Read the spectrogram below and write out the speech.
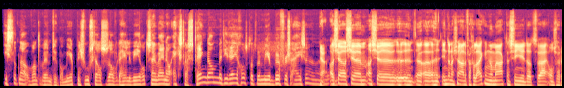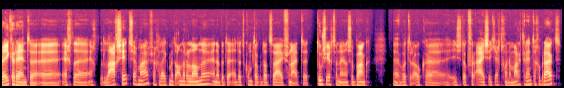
is dat nou, want we hebben natuurlijk wel meer pensioenstelsels over de hele wereld. Zijn wij nou extra streng dan met die regels, dat we meer buffers eisen? Ja, als je, als je, als je internationale vergelijkingen maakt, dan zie je dat wij onze rekenrente echt, echt laag zit, zeg maar, vergeleken met andere landen. En dat, betekent, dat komt ook dat wij vanuit het toezicht van de Nederlandse bank uh, wordt er ook, uh, is het ook vereist dat je echt gewoon een marktrente gebruikt.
